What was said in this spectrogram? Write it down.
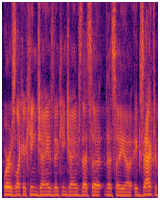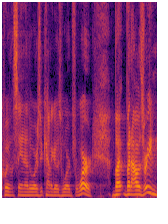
Whereas like a King James, New King James, that's a that's a uh, exact equivalency. In other words, it kind of goes word for word. But but I was reading,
